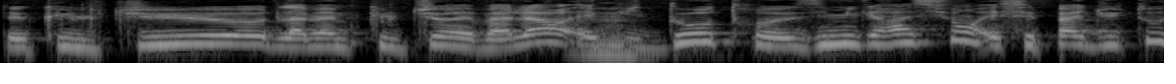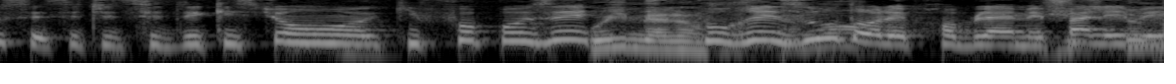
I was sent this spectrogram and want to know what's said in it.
de cultures, de la même culture et valeurs, et puis mm. d'autres immigrations. Et c'est pas du tout. C'est des questions qu'il faut poser pour résoudre les problèmes et pas les,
